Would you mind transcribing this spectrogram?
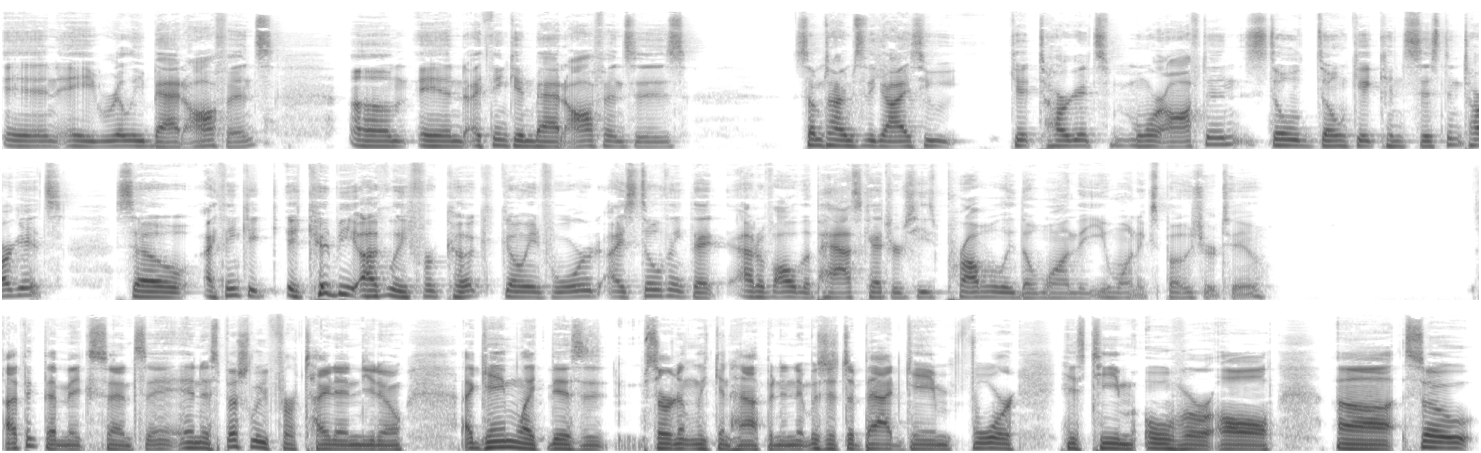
in a really bad offense. Um, and I think in bad offenses, sometimes the guys who get targets more often still don't get consistent targets. So I think it, it could be ugly for Cook going forward. I still think that out of all the pass catchers, he's probably the one that you want exposure to. I think that makes sense. And especially for tight end, you know, a game like this certainly can happen. And it was just a bad game for his team overall. Uh, so,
